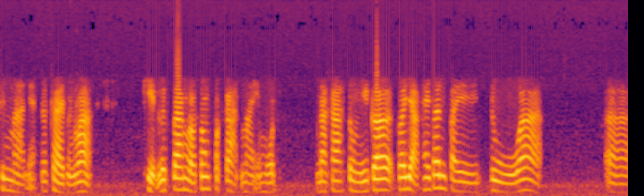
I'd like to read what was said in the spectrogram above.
ขึ้นมาเนี่ยก็กลายเป็นว่า เขตเลือกตั้งเราต้องประกาศใหม่หมดนะคะ ตรงนี้ก็ก็อยากให้ท่านไปดูว่าเอ่อ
